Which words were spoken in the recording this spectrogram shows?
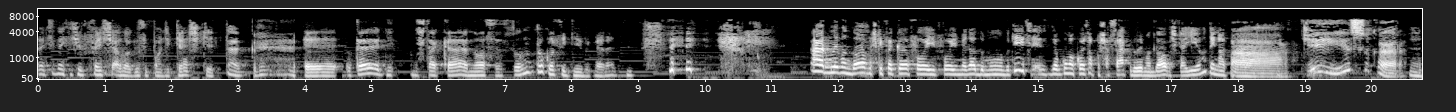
antes da gente fechar logo esse podcast que tá. é, eu quero de- destacar, nossa, eu não tô conseguindo, cara. ah, o Lewandowski foi, foi, foi melhor do mundo. Que isso? alguma coisa pra puxar saco do Lewandowski aí? Eu não tenho nada pra falar. Ah, que isso, cara? É.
